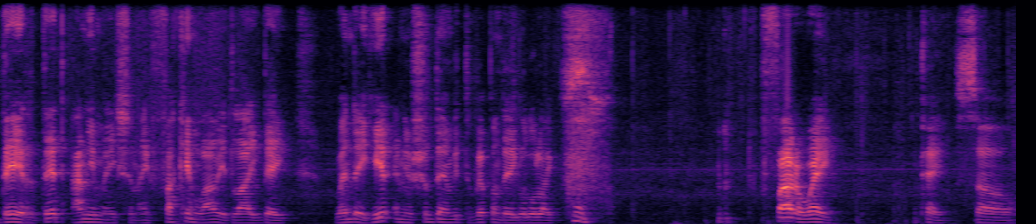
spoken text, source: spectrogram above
there. That animation, I fucking love it. Like they, when they hit and you shoot them with the weapon, they go like far away. Okay, so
